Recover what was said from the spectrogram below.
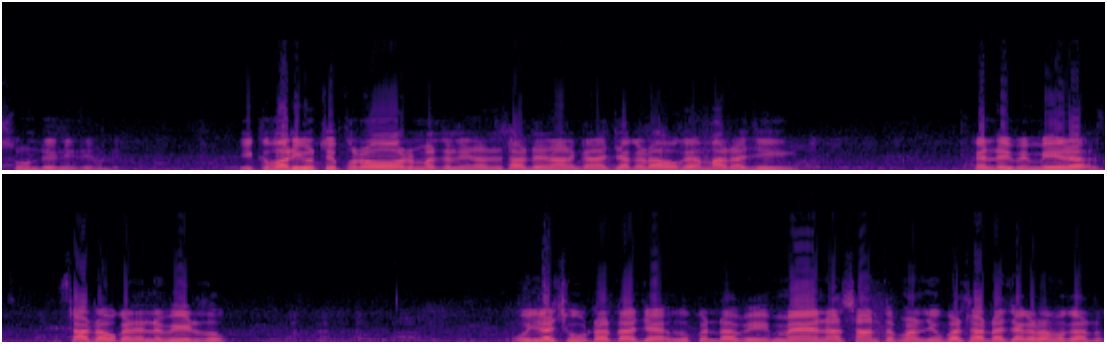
ਸੁਣਦੇ ਨਹੀਂ ਤੇ ਹੁੰਦੇ। ਇੱਕ ਵਾਰੀ ਉੱਥੇ ਫਰੌਰ ਮਤਲਬ ਇਹਨਾਂ ਦੇ ਸਾਡੇ ਨਾਲ ਦਾ ਝਗੜਾ ਹੋ ਗਿਆ, ਮਹਾਰਾਜ ਜੀ। ਕਹਿੰਦੇ ਵੀ ਮੇਰਾ, ਸਾਡਾ ਉਹ ਕਹਿੰਦੇ ਨਵੇੜ ਦੋ। ਉਹ ਜਿਹੜਾ ਛੋਟਾ ਤਾਂ ਜੈ, ਉਹ ਕਹਿੰਦਾ ਵੀ ਮੈਂ ਨਾ ਸੰਤ ਬਣ ਜੂ, ਪਰ ਸਾਡਾ ਝਗੜਾ ਮੁਕਾ ਦੋ।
